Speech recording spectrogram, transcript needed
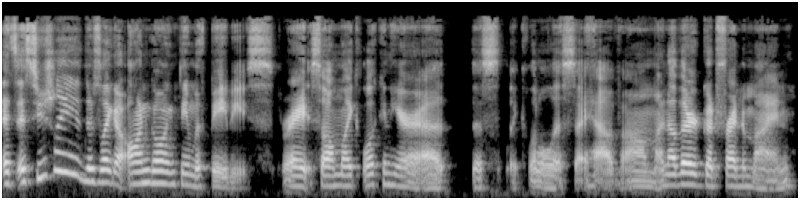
it's it's usually there's like an ongoing theme with babies, right? So I'm like looking here at this like little list I have. Um, another good friend of mine,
